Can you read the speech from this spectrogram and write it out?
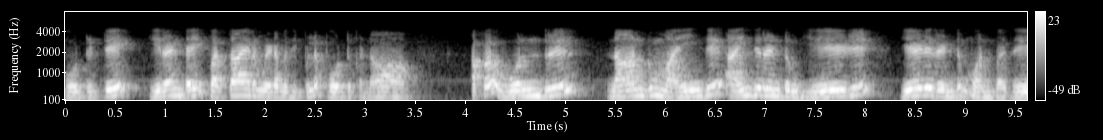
போட்டுட்டு இரண்டை பத்தாயிரம் இட மதிப்பில் போட்டுக்கணும். அப்போ ஒன்று நான்கும் ஐந்து ஐந்து ரெண்டும் ஏழு ஏழு ரெண்டும் ஒன்பது.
